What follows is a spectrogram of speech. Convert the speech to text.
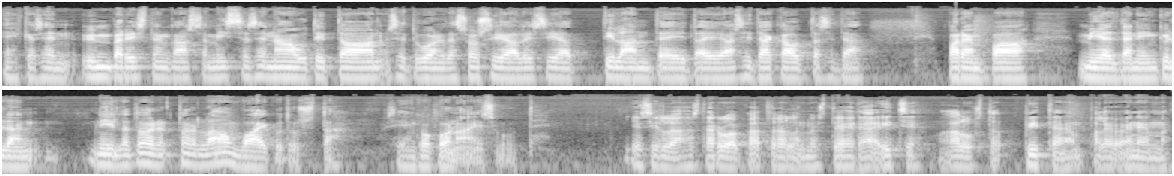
ehkä sen ympäristön kanssa, missä se nautitaan, se tuo niitä sosiaalisia tilanteita ja sitä kautta sitä parempaa mieltä, niin kyllä niillä todella on vaikutusta siihen kokonaisuuteen. Ja silloinhan sitä ruokaa todella myös tehdään itse alusta pitäen paljon enemmän.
